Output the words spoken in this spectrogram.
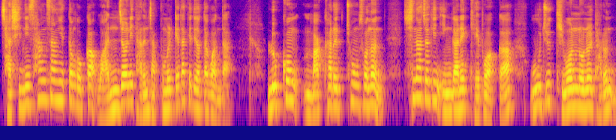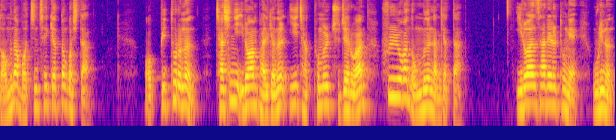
자신이 상상했던 것과 완전히 다른 작품을 깨닫게 되었다고 한다. 루콩 마카르 총서는 신화적인 인간의 계보학과 우주 기원론을 다룬 너무나 멋진 책이었던 것이다. 어, 비토르는 자신이 이러한 발견을 이 작품을 주제로 한 훌륭한 논문을 남겼다. 이러한 사례를 통해 우리는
